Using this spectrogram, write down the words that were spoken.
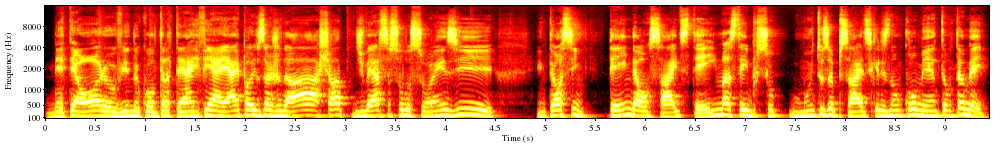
meteoro vindo contra a Terra, enfim, a AI pode nos ajudar a achar diversas soluções e então, assim, tem downsides, tem, mas tem muitos upsides que eles não comentam também.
